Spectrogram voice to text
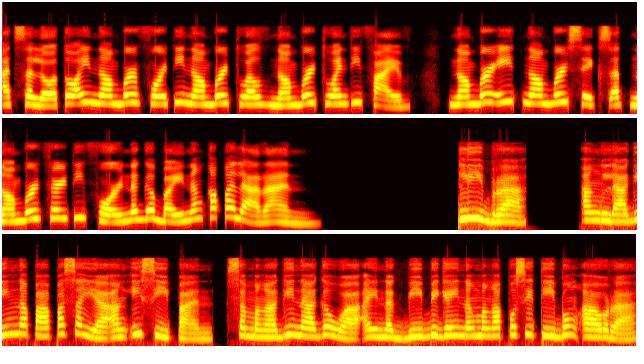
at sa loto ay number 40, number 12, number 25, number 8, number 6 at number 34 na gabay ng kapalaran. Libra. Ang laging napapasaya ang isipan, sa mga ginagawa ay nagbibigay ng mga positibong aura,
